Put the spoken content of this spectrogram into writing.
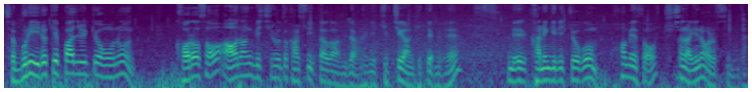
자, 물이 이렇게 빠질 경우는 걸어서 아우랑 비치로도 갈 수 있다고 합니다. 그렇게 깊지가 않기 때문에. 근데 가는 길이 조금 험해서 추천하기는 어렵습니다.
